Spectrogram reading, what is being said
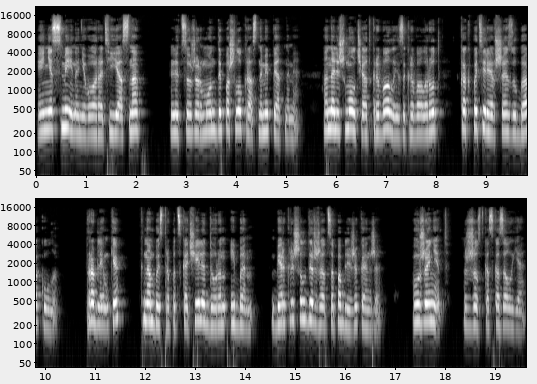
И не смей на него орать, ясно?» Лицо Жермонды пошло красными пятнами. Она лишь молча открывала и закрывала рот, как потерявшая зубы акула. «Проблемки?» К нам быстро подскочили Доран и Бен. Берг решил держаться поближе к Энже. «Уже нет», – жестко сказал я.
